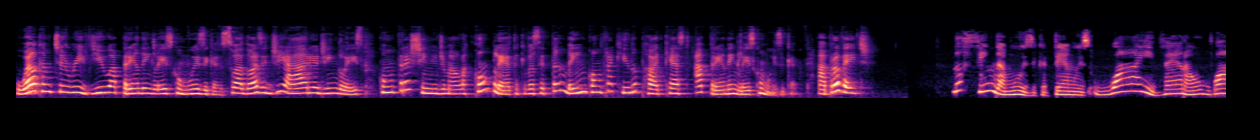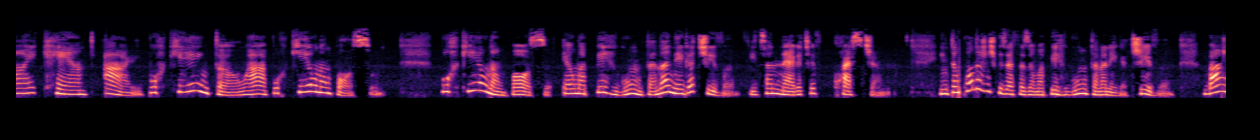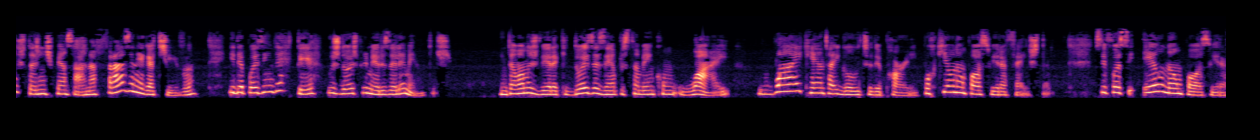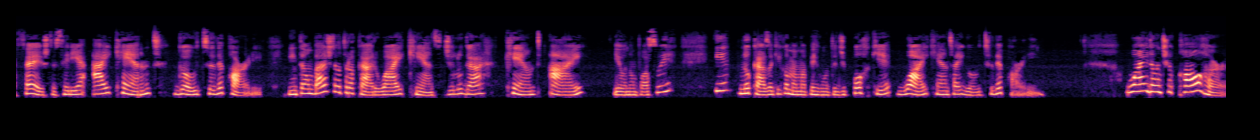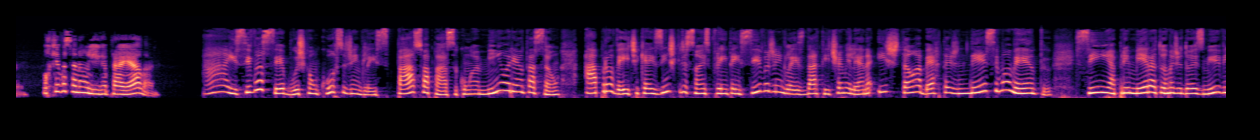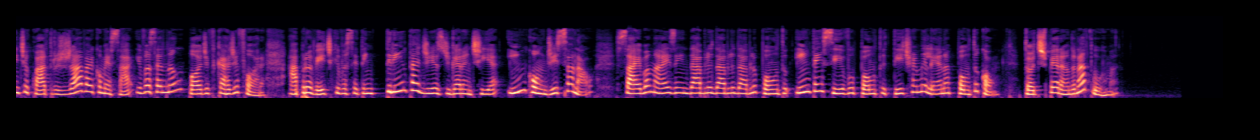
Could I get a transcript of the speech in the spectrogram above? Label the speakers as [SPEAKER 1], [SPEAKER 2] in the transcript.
[SPEAKER 1] Welcome to Review Aprenda Inglês com Música, sua dose diária de inglês, com um trechinho de uma aula completa que você também encontra aqui no podcast Aprenda Inglês com Música. Aproveite!
[SPEAKER 2] No fim da música temos Why then oh why can't I? Por que então? Ah, por que eu não posso? Por que eu não posso é uma pergunta na negativa. It's a negative question. Então, quando a gente quiser fazer uma pergunta na negativa, basta a gente pensar na frase negativa e depois inverter os dois primeiros elementos. Então, vamos ver aqui dois exemplos também com why. Why can't I go to the party? Por que eu não posso ir à festa? Se fosse eu não posso ir à festa, seria I can't go to the party. Então basta eu trocar o I can't de lugar, can't I eu não posso ir. E, no caso aqui, como é uma pergunta de porquê, why can't I go to the party? Why don't you call her? Por que você não liga para ela?
[SPEAKER 1] Ah, e se você busca um curso de inglês passo a passo com a minha orientação, aproveite que as inscrições para o intensivo de inglês da Teacher Milena estão abertas nesse momento. Sim, a primeira turma de 2024 já vai começar e você não pode ficar de fora. Aproveite que você tem 30 dias de garantia incondicional. Saiba mais em www.intensivo.teachermilena.com. Tô te esperando na turma.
